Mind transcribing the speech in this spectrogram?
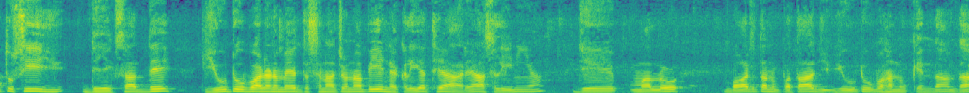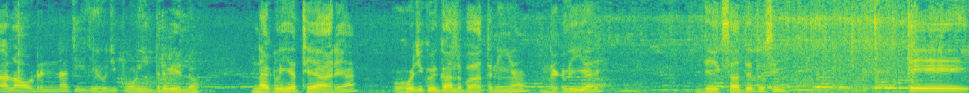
ਤੁਸੀਂ ਦੇਖ ਸਕਦੇ YouTube ਵਾਲਿਆਂ ਨੂੰ ਮੈਂ ਦੱਸਣਾ ਚਾਹੁੰਦਾ ਵੀ ਇਹ ਨਕਲੀ ਹਥਿਆਰ ਆ, ਅਸਲੀ ਨਹੀਂ ਆ। ਜੇ ਮੰਨ ਲਓ, ਬਾਅਦ 'ਚ ਤੁਹਾਨੂੰ ਪਤਾ YouTube ਸਾਨੂੰ ਕਹਿੰਦਾ ਹੁੰਦਾ ਅਲਾਉਡ ਨਹੀਂ ਨਾ ਚੀਜ਼, ਇਹੋ ਜੀ ਪਾਉਣੀ ਇੰਦਰ ਵੇਖ ਲਓ। ਨਕਲੀ ਹਥਿਆਰ ਆ, ਉਹੋ ਜੀ ਕੋਈ ਗੱਲਬਾਤ ਨਹੀਂ ਆ, ਨਕਲੀ ਆ ਦੇਖ ਸਕਦੇ ਤੁਸੀਂ? ਤੇ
